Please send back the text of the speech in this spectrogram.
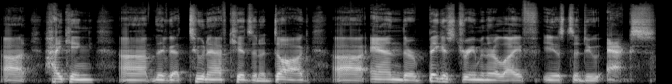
uh, hiking. Uh, they've got two and a half kids and a dog, uh, and their biggest dream in their life is to do X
